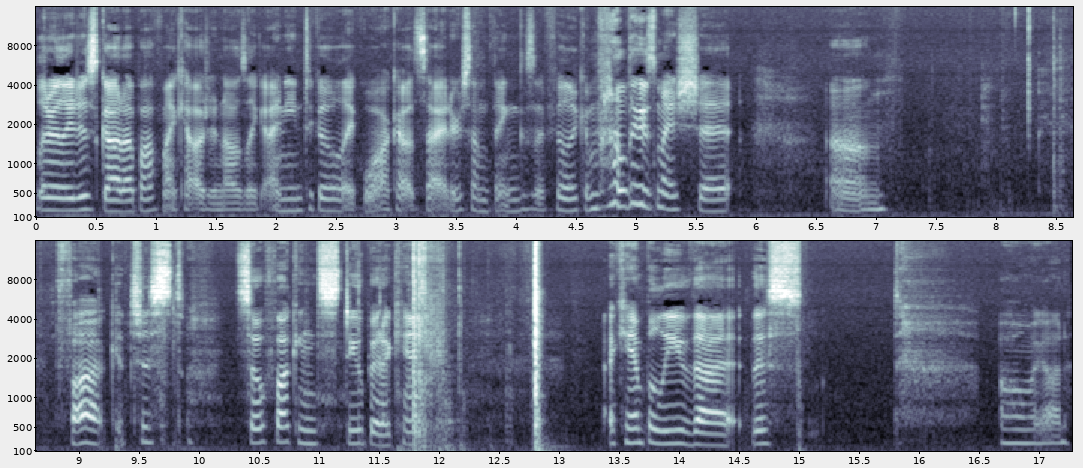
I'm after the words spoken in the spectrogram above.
literally just got up off my couch and I was like I need to go like walk outside or something cuz I feel like I'm to lose my shit. Um fuck, it's just so fucking stupid. I can't I can't believe that this oh my god.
